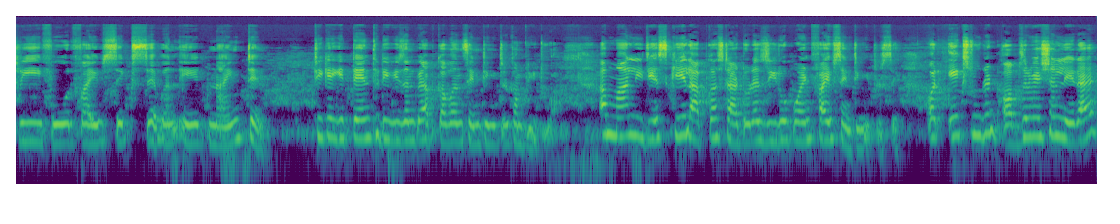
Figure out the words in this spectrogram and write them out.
three four five six seven eight nine ten ठीक है, ये टेंथ डिवीज़न पे आपका वन सेंटीमीटर कंप्लीट हुआ। अब मान लीजिए स्केल आपका स्टार्ट हो रहा है ज़ीरो पॉइंट फाइव सेंटीमीटर से। और एक स्टूडेंट ऑब्जर्वेशन ले रहा है,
